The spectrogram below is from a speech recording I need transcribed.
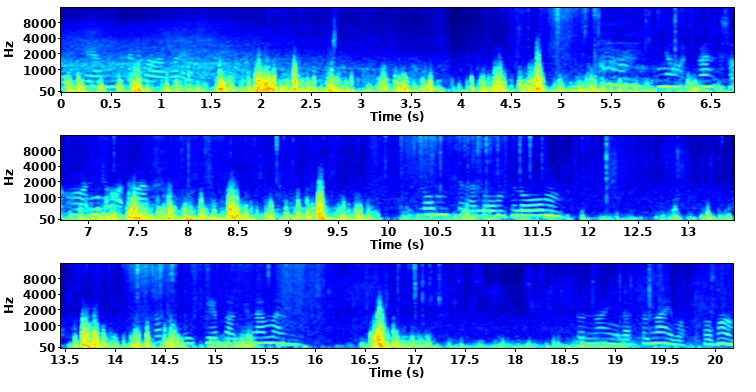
ลมแรงมันจะวางไว้ยอดมันสะอ่อนยอดมันลมจะลมลมก็ต้องไปเก็บเอาอยู่น้ำ มัน ต้นไม้ละต้นไม้บอกเขาห้อง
